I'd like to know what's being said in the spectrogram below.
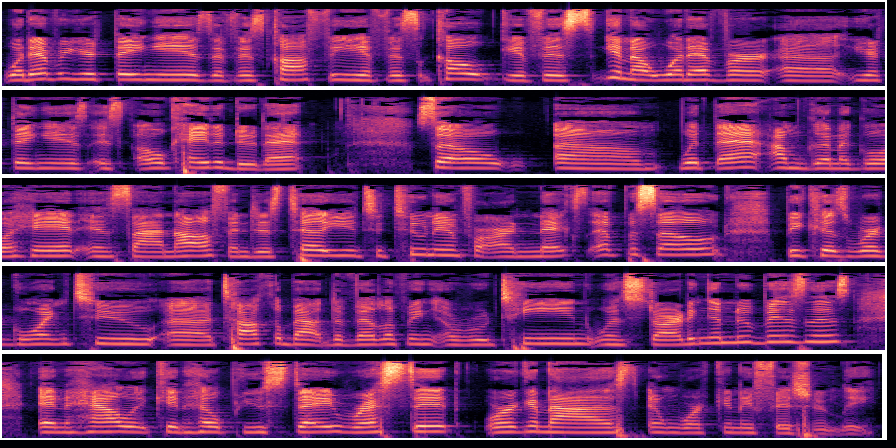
whatever your thing is. If it's coffee, if it's a Coke, if it's, you know, whatever uh, your thing is, it's okay to do that. So, um, with that, I'm going to go ahead and sign off and just tell you to tune in for our next episode because we're going to uh, talk about developing a routine when starting a new business and how it can help you stay rested, organized, and working efficiently.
